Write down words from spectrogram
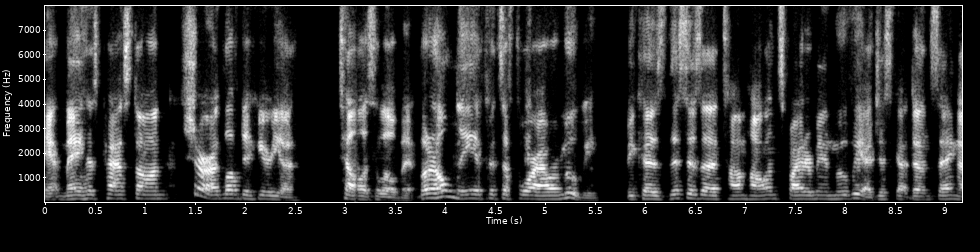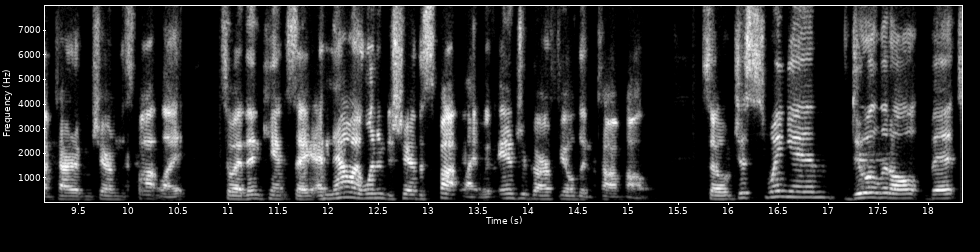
Aunt May has passed on. Sure, I'd love to hear you tell us a little bit, but only if it's a four-hour movie. Because this is a Tom Holland Spider-Man movie. I just got done saying I'm tired of him sharing the spotlight. So I then can't say, and now I want him to share the spotlight with Andrew Garfield and Tom Holland. So just swing in, do a little bit,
